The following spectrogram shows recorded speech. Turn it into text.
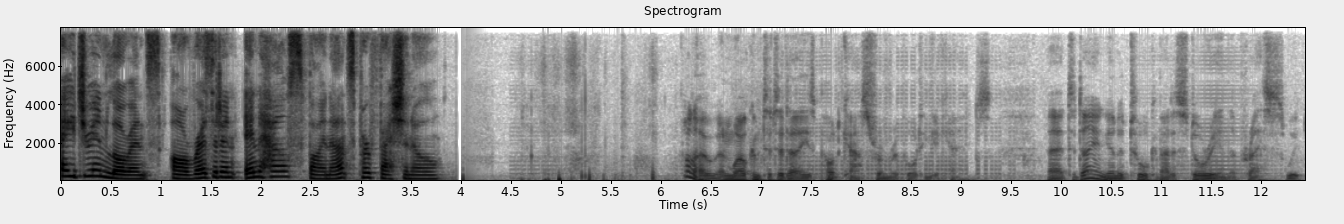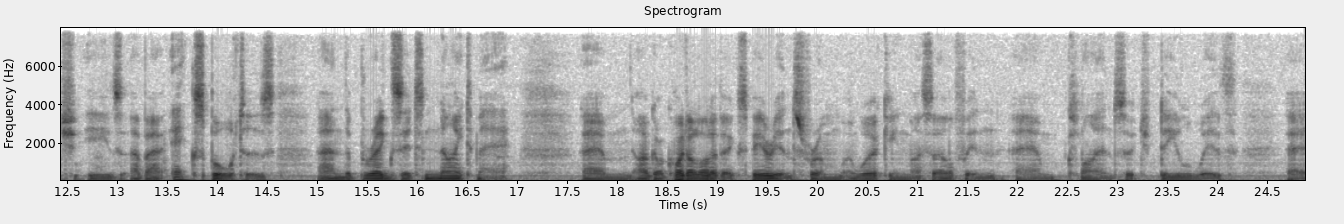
Adrian Lawrence, our resident in house finance professional. Hello, and welcome to today's podcast from Reporting Accounts. Uh, today I'm going to talk about a story in the press which is about exporters and the Brexit nightmare. Um, I've got quite a lot of experience from working myself in um, clients which deal with uh,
